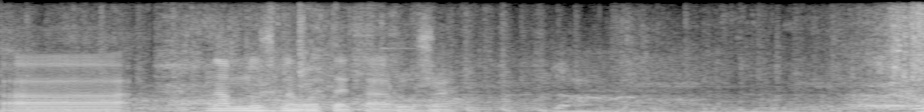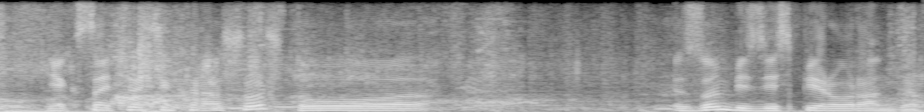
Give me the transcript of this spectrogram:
А, нам нужно вот это оружие. Не, кстати, очень хорошо, что зомби здесь первого ранга.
